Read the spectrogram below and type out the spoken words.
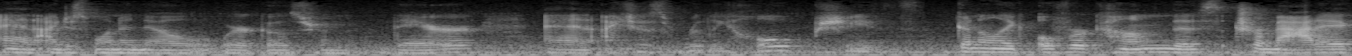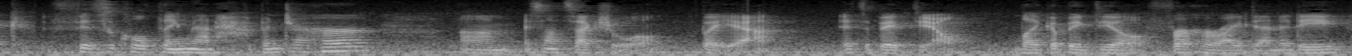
And I just wanna know where it goes from there. And I just really hope she's gonna like overcome this traumatic physical thing that happened to her. Um, it's not sexual, but yeah, it's a big deal. like a big deal for her identity.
